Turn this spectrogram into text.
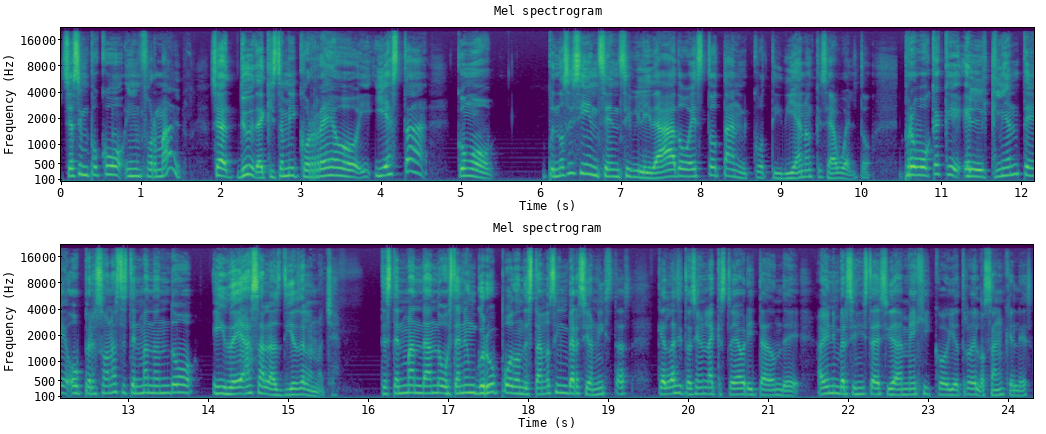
se hace un poco informal. O sea, dude, aquí está mi correo y, esta como, pues no sé si insensibilidad o esto tan cotidiano que se ha vuelto, provoca que el cliente o personas te estén mandando ideas a las 10 de la noche. Te estén mandando o están en un grupo donde están los inversionistas, que es la situación en la que estoy ahorita, donde hay un inversionista de Ciudad de México y otro de Los Ángeles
